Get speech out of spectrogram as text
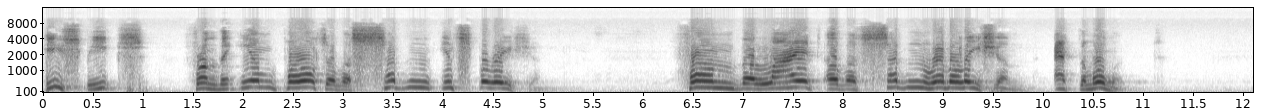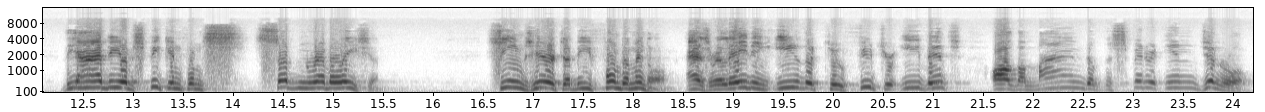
he speaks from the impulse of a sudden inspiration, from the light of a sudden revelation at the moment. The idea of speaking from sudden revelation seems here to be fundamental as relating either to future events or the mind of the Spirit in general.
